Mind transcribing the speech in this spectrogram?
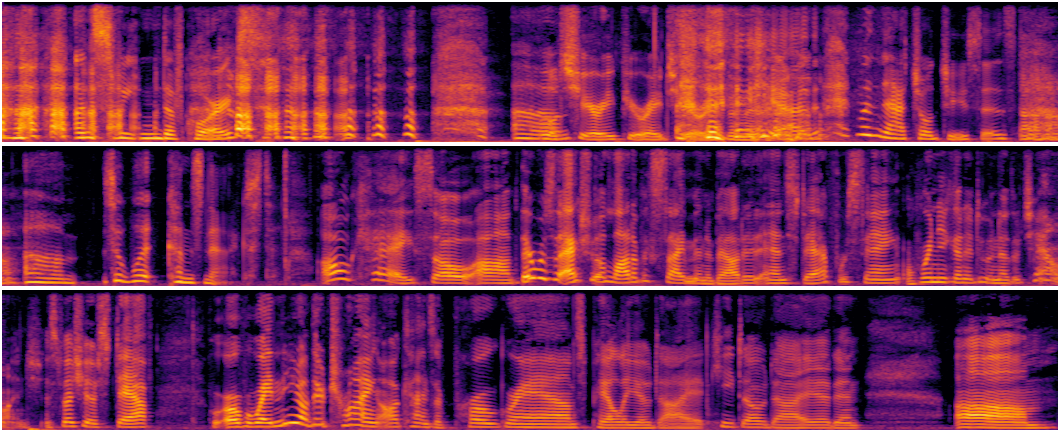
unsweetened, of course. Little cherry, puree, cherries in there. yeah, with natural juices. Uh-huh. Um, so what comes next? Okay, so uh, there was actually a lot of excitement about it, and staff were saying, "When are you going to do another challenge?" Especially our staff who are overweight, and you know they're trying all kinds of programs, paleo diet, keto diet, and um,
